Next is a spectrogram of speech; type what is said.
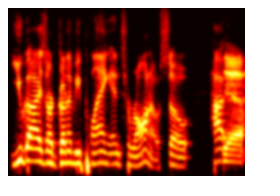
you guys are going to be playing in Toronto. So how? Yeah.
